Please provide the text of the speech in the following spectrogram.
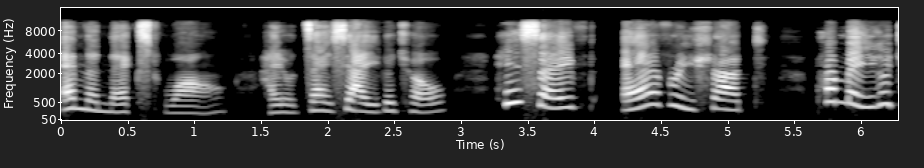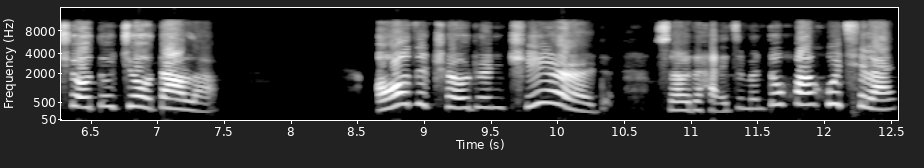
，and the next one，还有再下一个球。He saved every shot。他每一个球都救到了。All the children cheered。所有的孩子们都欢呼起来。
